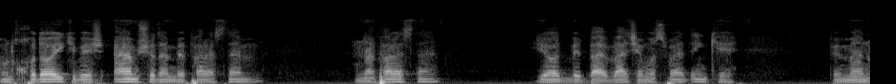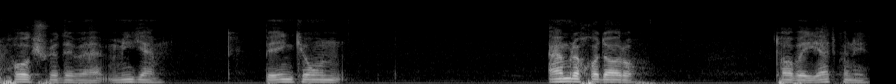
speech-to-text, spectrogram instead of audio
اون خدایی که بهش ام شدم بپرستم نپرستم یاد به بچه مثبت این که به من حکم شده و میگم به اینکه اون امر خدا رو تابعیت کنید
